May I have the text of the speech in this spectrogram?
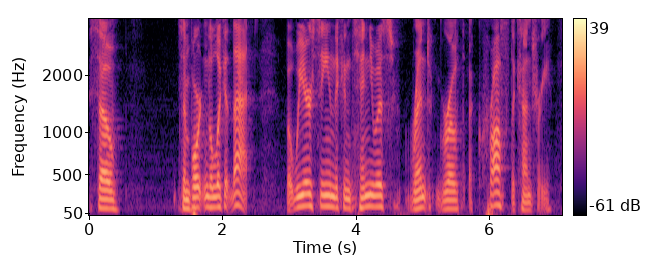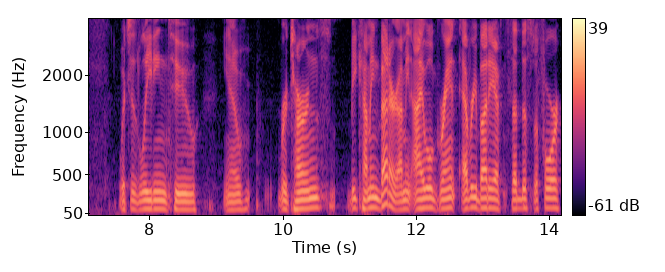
So it's important to look at that. But we are seeing the continuous rent growth across the country, which is leading to, you know, returns becoming better. I mean, I will grant everybody, I've said this before,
